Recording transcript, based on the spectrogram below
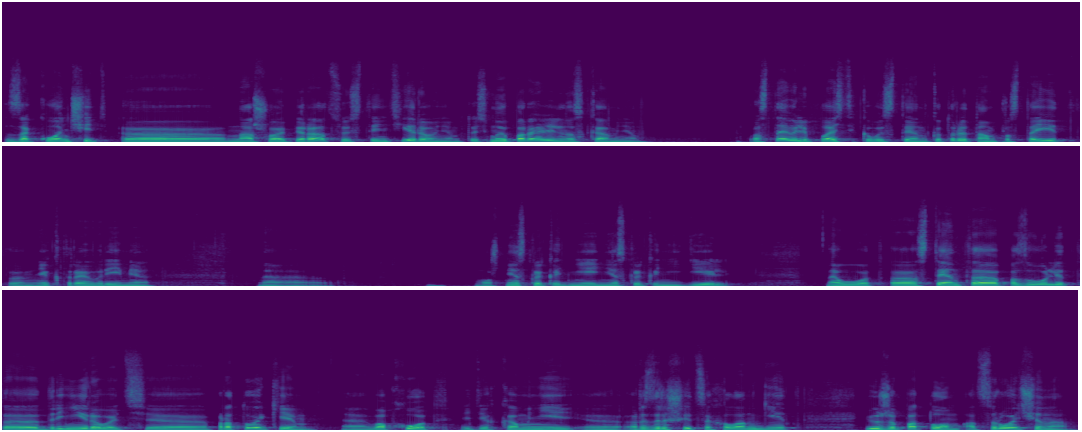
закончить нашу операцию стентированием. То есть мы параллельно с камнем поставили пластиковый стенд, который там простоит некоторое время, может, несколько дней, несколько недель. Вот. Э, стенд э, позволит э, дренировать протоки в обход этих камней, разрешится холангит, и уже потом отсрочено,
